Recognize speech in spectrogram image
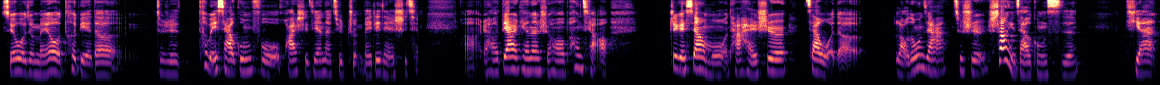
所以我就没有特别的，就是特别下功夫花时间的去准备这件事情，啊，然后第二天的时候碰巧，这个项目它还是在我的老东家，就是上一家公司提案。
